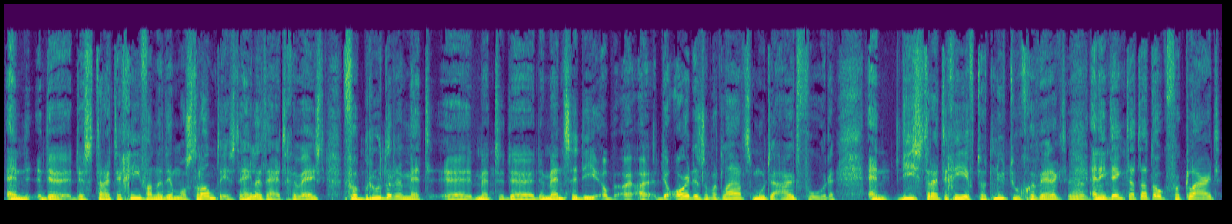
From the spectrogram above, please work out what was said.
En de, de strategie van de demonstranten is de hele tijd geweest... verbroederen met uh, met de, de mensen die op, uh, de orders op het laatst moeten uitvoeren. En die strategie heeft tot nu toe gewerkt. Ja. En ik denk dat dat ook verklaart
